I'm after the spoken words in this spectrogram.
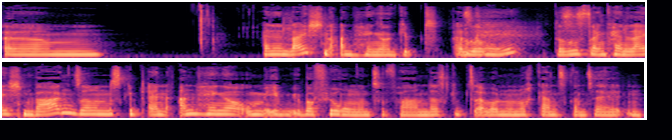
ähm, einen Leichenanhänger gibt. Also okay. das ist dann kein Leichenwagen, sondern es gibt einen Anhänger, um eben Überführungen zu fahren. Das gibt's aber nur noch ganz, ganz selten.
